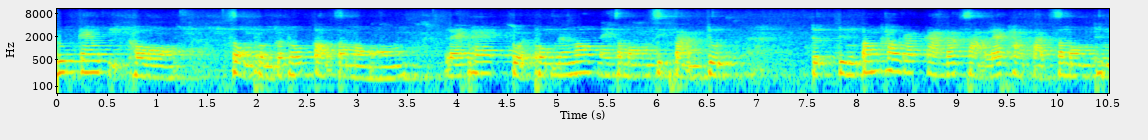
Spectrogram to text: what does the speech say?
ลูกแก้วติดคอ ส่งผลกระทบต่อสมอง และแพทย์ตรวจพบเนื้องอกในสมอง 13 จุด จึงต้องเข้ารับการรักษาและผ่าตัดสมองถึง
